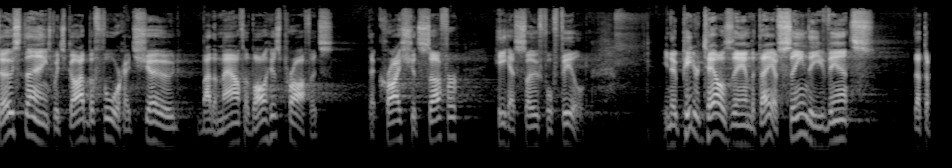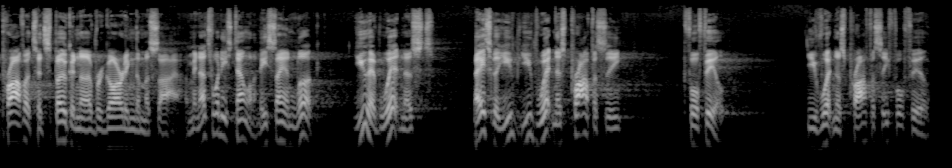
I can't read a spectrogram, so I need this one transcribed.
those things which God before had showed by the mouth of all his prophets that Christ should suffer, he has so fulfilled. You know, Peter tells them that they have seen the events that the prophets had spoken of regarding the Messiah. I mean, that's what he's telling them. He's saying, look, you have witnessed, basically, you've, you've witnessed prophecy fulfilled. You've witnessed prophecy fulfilled.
